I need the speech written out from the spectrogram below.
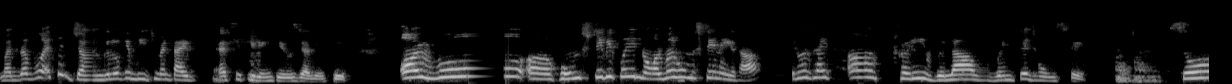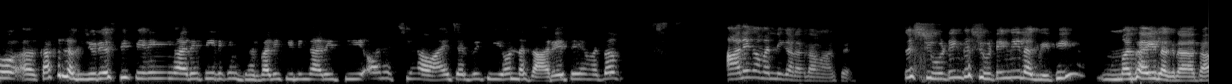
मतलब वो ऐसे जंगलों के बीच में टाइप ऐसी फीलिंग थी उस जगह की। और वो होम uh, स्टे भी कोई नॉर्मल होम स्टे नहीं था। It was like a pretty villa vintage home stay so काफ़ी लग्जूरियस सी फीलिंग आ रही थी लेकिन घर वाली फीलिंग आ रही थी और अच्छी हवाएँ चल रही थी और नजारे थे। मतलब आने का मन नहीं कर रहा था वहाँ से। तो शूटिंग तो शूटिंग नहीं लग रही थी मज़ा ही लग रहा था।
